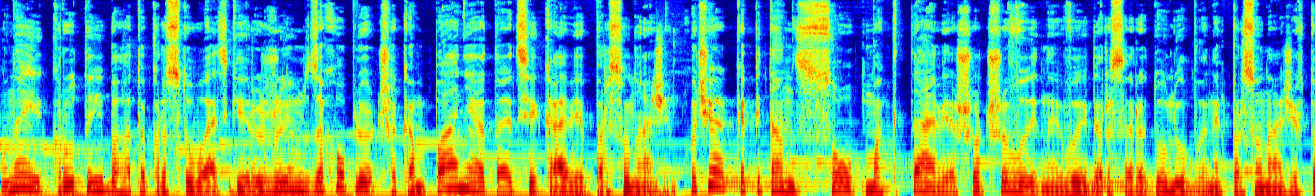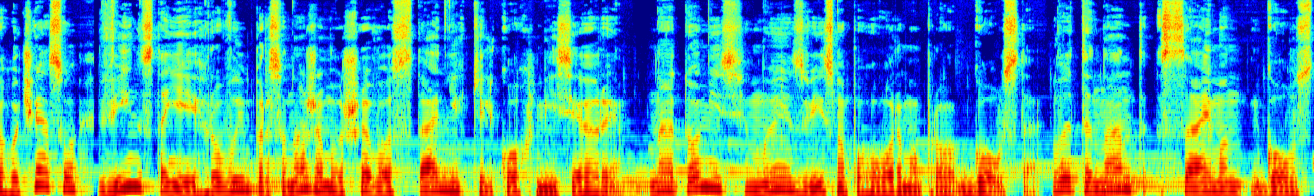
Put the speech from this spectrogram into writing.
У неї крутий багатокористувацький режим, захоплююча кампанія та цікаві персонажі. Хоча капітан Соуп Мактавіш очевидний вибір серед улюблених персонажів того часу, він стає ігровим персонажем лише в останніх кількох місіях гри. Натомість ми, звісно, поговоримо про Гоуста. Лейтенант Саймон Гоуст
